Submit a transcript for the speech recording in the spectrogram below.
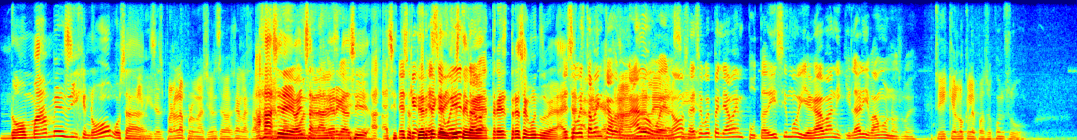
no mames, dije, no, o sea... Y ni se espera la premiación, se baja la jaula. Ajá, sí, de váyanse a la verga, dice, así. te Es que dijiste, güey, estaba- tres, tres segundos, güey. Ese güey estaba encabronado, güey, ¿no? O sea, ese güey peleaba emputadísimo y llegaba a aniquilar y vámonos, güey. Sí, que es lo que le pasó con su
